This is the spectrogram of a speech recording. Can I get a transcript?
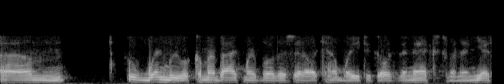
um, when we were coming back, my brother said, oh, "I can't wait to go to the next one." And yes,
